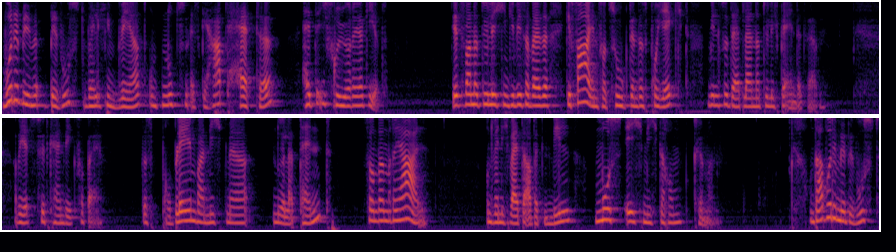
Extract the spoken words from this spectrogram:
wurde mir bewusst, welchen Wert und Nutzen es gehabt hätte, hätte ich früher reagiert. Jetzt war natürlich in gewisser Weise Gefahr in Verzug, denn das Projekt will zur Deadline natürlich beendet werden. Aber jetzt führt kein Weg vorbei. Das Problem war nicht mehr nur latent, sondern real. Und wenn ich weiterarbeiten will, muss ich mich darum kümmern. Und da wurde mir bewusst,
